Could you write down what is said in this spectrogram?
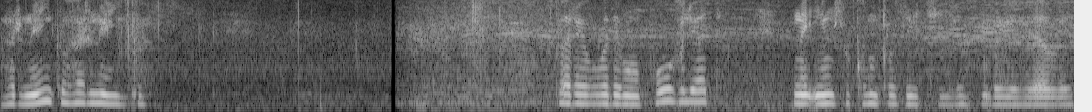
Гарненько, гарненько. Переводимо погляд на іншу композицію виявили.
